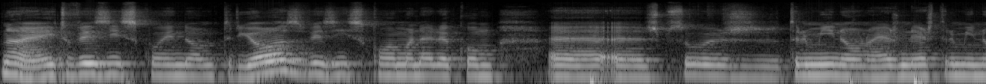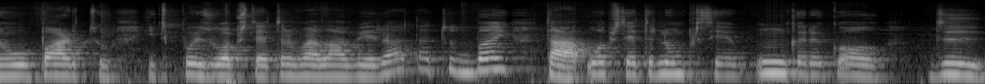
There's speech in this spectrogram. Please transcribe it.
Não é? E tu vês isso com a endometriose, vês isso com a maneira como uh, as pessoas terminam, não é? As mulheres terminam o parto e depois o obstetra vai lá ver, ah, está tudo bem. Tá, o obstetra não percebe um caracol de,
